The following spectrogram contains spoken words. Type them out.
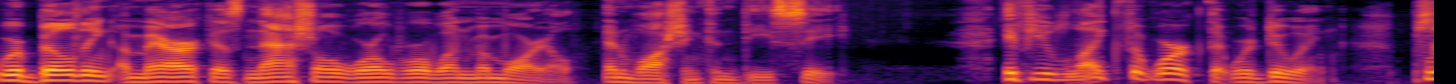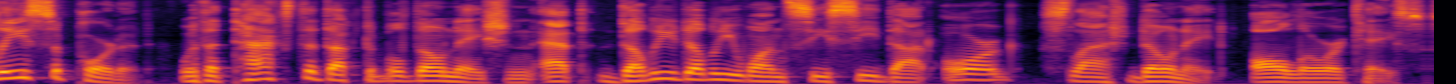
we're building America's National World War I Memorial in Washington, D.C. If you like the work that we're doing, please support it with a tax-deductible donation at ww1cc.org/donate, all lowercase.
